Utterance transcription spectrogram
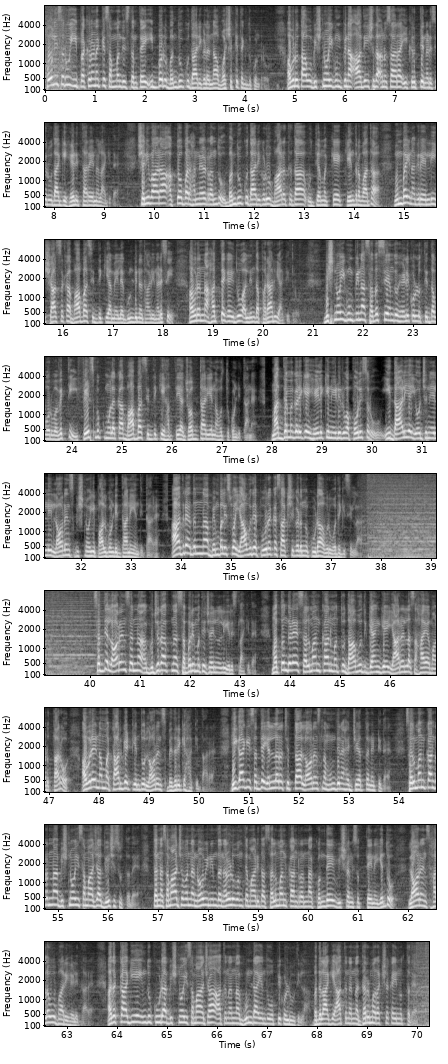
ಪೊಲೀಸರು ಈ ಪ್ರಕರಣಕ್ಕೆ ಸಂಬಂಧಿಸಿದಂತೆ ಇಬ್ಬರು ಬಂದೂಕುದಾರಿಗಳನ್ನು ವಶಕ್ಕೆ ತೆಗೆದುಕೊಂಡರು. ಅವರು ತಾವು ಬಿಷ್ಣೋಯಿ ಗುಂಪಿನ ಆದೇಶದ ಅನುಸಾರ ಈ ಕೃತ್ಯ ನಡೆಸಿರುವುದಾಗಿ ಹೇಳಿದ್ದಾರೆ ಎನ್ನಲಾಗಿದೆ. ಶನಿವಾರ ಅಕ್ಟೋಬರ್ ಹನ್ನೆರಡರಂದು ಬಂದೂಕುದಾರಿಗಳು ಭಾರತದ ಉದ್ಯಮಕ್ಕೆ ಕೇಂದ್ರವಾದ ಮುಂಬೈ ನಗರಿಯಲ್ಲಿ ಶಾಸಕ ಬಾಬಾ ಸಿದ್ದಿಕಿಯ ಮೇಲೆ ಗುಂಡಿನ ದಾಳಿ ನಡೆಸಿ ಅವರನ್ನು ಹತ್ಯೆಗೈದು ಅಲ್ಲಿಂದ ಪರಾರಿಯಾಗಿದ್ರು. ಬಿಷ್ಣೋಯಿ ಗುಂಪಿನ ಸದಸ್ಯ ಎಂದು ಹೇಳಿಕೊಳ್ಳುತ್ತಿದ್ದ ಓರ್ವ ವ್ಯಕ್ತಿ ಫೇಸ್ಬುಕ್ ಮೂಲಕ ಬಾಬಾ ಸಿದ್ದಿಕಿ ಹತ್ಯೆಯ ಜವಾಬ್ದಾರಿಯನ್ನು ಹೊತ್ತುಕೊಂಡಿದ್ದಾನೆ. ಮಾಧ್ಯಮಗಳಿಗೆ ಹೇಳಿಕೆ ನೀಡಿರುವ ಪೊಲೀಸರು ಈ ದಾಳಿಯ ಯೋಜನೆಯಲ್ಲಿ ಲಾರೆನ್ಸ್ ಬಿಷ್ಣೋಯಿ ಪಾಲ್ಗೊಂಡಿದ್ದಾನೆ ಎಂದಿದ್ದಾರೆ. ಆದರೆ ಅದನ್ನ ಬೆಂಬಲಿಸುವ ಯಾವುದೇ ಪೂರಕ ಸಾಕ್ಷಿಗಳನ್ನು ಕೂಡ ಅವರು ಒದಗಿಸಿಲ್ಲ. ಸದ್ಯ ಲಾರೆನ್ಸ್ ಅನ್ನ ಗುಜರಾತ್ನ ಸಬರಿಮತಿ ಜೈಲಿನಲ್ಲಿ ಇರಿಸಲಾಗಿದೆ. ಮತ್ತೊಂದೆಡೆ ಸಲ್ಮಾನ್ ಖಾನ್ ಮತ್ತು ದಾವೂದ್ ಗ್ಯಾಂಗ್ಗೆ ಯಾರೆಲ್ಲ ಸಹಾಯ ಮಾಡುತ್ತಾರೋ ಅವರೇ ನಮ್ಮ ಟಾರ್ಗೆಟ್ ಎಂದು ಲಾರೆನ್ಸ್ ಬೆದರಿಕೆ ಹಾಕಿದ್ದಾರೆ. ಹೀಗಾಗಿ ಸದ್ಯ ಎಲ್ಲರ ಚಿತ್ತ ಲಾರೆನ್ಸ್ನ ಮುಂದಿನ ಹೆಜ್ಜೆಯತ್ತ ನೆಟ್ಟಿದೆ. ಸಲ್ಮಾನ್ ಖಾನ್ರನ್ನ ಬಿಷ್ಣೋಯಿ ಸಮಾಜ ದ್ವೇಷಿಸುತ್ತದೆ. ತನ್ನ ಸಮಾಜವನ್ನ ನೋವಿನಿಂದ ನರಳುವಂತೆ ಮಾಡಿದ ಸಲ್ಮಾನ್ ಖಾನ್ರನ್ನ ಕೊಂದೇ ವಿಶ್ರಮಿಸುತ್ತೇನೆ ಎಂದು ಲಾರೆನ್ಸ್ ಹಲವು ಬಾರಿ ಹೇಳಿದ್ದಾರೆ. ಅದಕ್ಕಾಗಿಯೇ ಇಂದು ಕೂಡ ಬಿಷ್ಣೋಯಿ ಸಮಾಜ ಆತನನ್ನ ಗೂಂಡ ಎಂದು ಒಪ್ಪಿಕೊಳ್ಳುವುದಿಲ್ಲ. ಬದಲಾಗಿ ಆತನನ್ನ ಧರ್ಮ ರಕ್ಷಕ ಎನ್ನುತ್ತದೆ.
